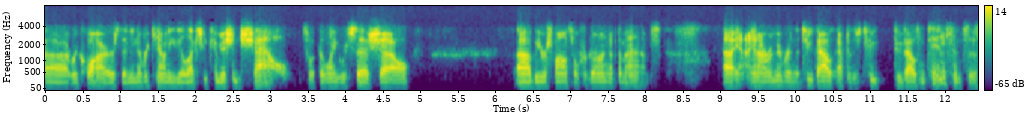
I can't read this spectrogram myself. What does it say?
uh, requires that in every county the election commission shall. That's what the language says. Shall uh, be responsible for drawing up the maps. Uh, and I remember in the 2000 after the two, 2010 census,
